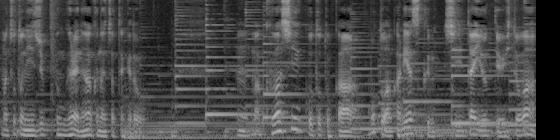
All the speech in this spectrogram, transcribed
まあ、ちょっと20分ぐらい長くなっちゃったけど、うんまあ、詳しいこととかもっと分かりやすく知りたいよっていう人は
